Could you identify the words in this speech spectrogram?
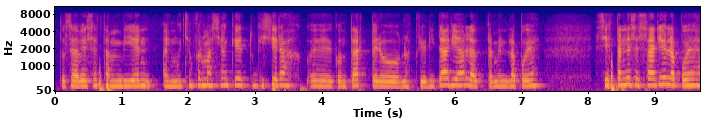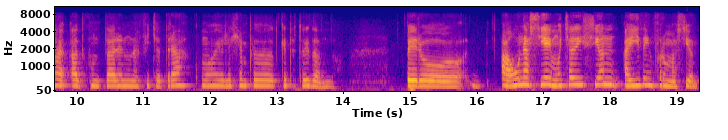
Entonces a veces también hay mucha información que tú quisieras eh, contar, pero no es prioritaria, también la puedes, si es tan necesario, la puedes adjuntar en una ficha atrás como el ejemplo que te estoy dando. Pero aún así hay mucha adición ahí de información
